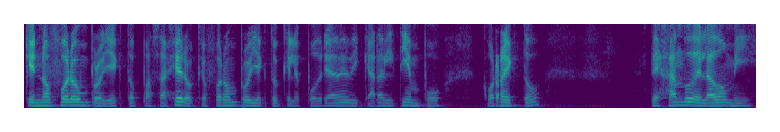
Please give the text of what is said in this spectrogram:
que no fuera un proyecto pasajero, que fuera un proyecto que le podría dedicar el tiempo correcto dejando de lado mi,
